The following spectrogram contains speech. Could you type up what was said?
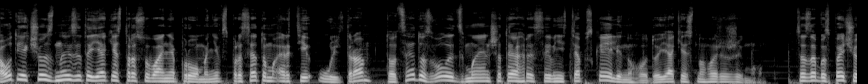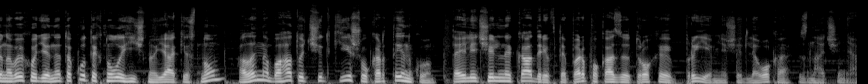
А от якщо знизити якість трасування променів з пресетом RT Ultra, то це дозволить зменшити агресивність апскейлінгу до якісного режиму. Це забезпечує на виході не таку технологічно якісну, але набагато чіткішу картинку, та й лічильник кадрів тепер показує трохи приємніші для ока значення.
